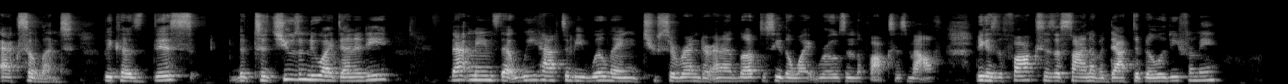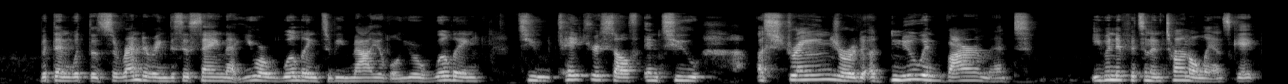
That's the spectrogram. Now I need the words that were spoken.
Excellent. Because this, the, to choose a new identity, that means that we have to be willing to surrender. And I love to see the white rose in the fox's mouth because the fox is a sign of adaptability for me. But then with the surrendering, this is saying that you are willing to be malleable. You're willing to take yourself into a strange or a new environment, even if it's an internal landscape,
